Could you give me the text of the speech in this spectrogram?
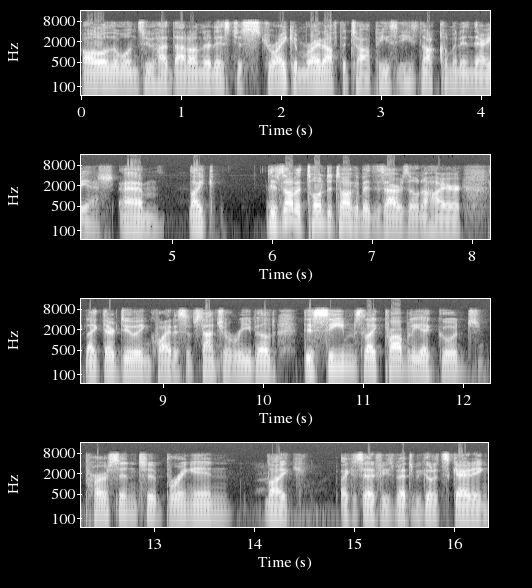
all of the ones who had that on their list just strike him right off the top. He's he's not coming in there yet. Um, like there's not a ton to talk about this Arizona hire. Like they're doing quite a substantial rebuild. This seems like probably a good person to bring in. Like like I said, if he's meant to be good at scouting,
